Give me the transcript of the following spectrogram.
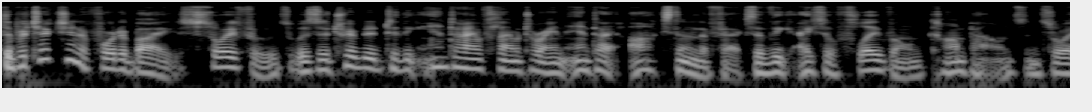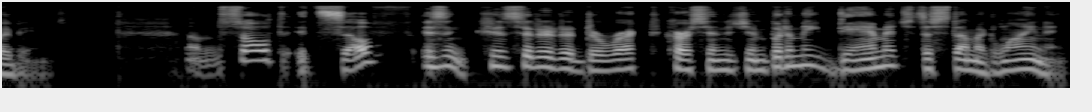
The protection afforded by soy foods was attributed to the anti-inflammatory and antioxidant effects of the isoflavone compounds in soybeans. Um, salt itself isn't considered a direct carcinogen, but it may damage the stomach lining,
